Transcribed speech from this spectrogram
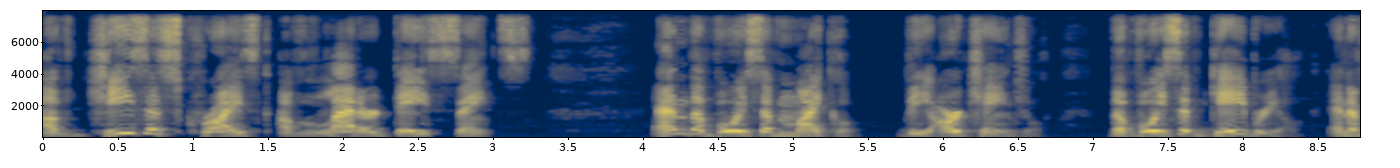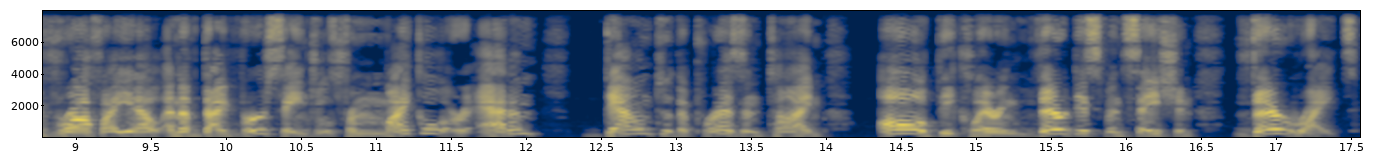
of Jesus Christ of Latter day Saints. And the voice of Michael, the archangel, the voice of Gabriel, and of Raphael, and of diverse angels from Michael or Adam down to the present time, all declaring their dispensation, their rights,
